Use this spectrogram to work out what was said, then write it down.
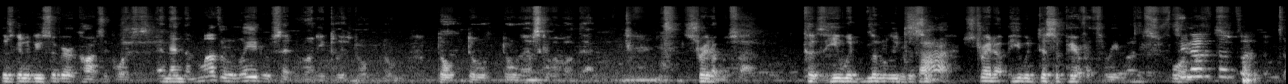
there's going to be severe consequences. And then the mother later said, Ronnie, please don't, don't, don't, don't, don't ask him about that. Straight up aside. Because he would literally dis- Mossad? straight up, he would disappear for three months. Four see months. that's, that's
